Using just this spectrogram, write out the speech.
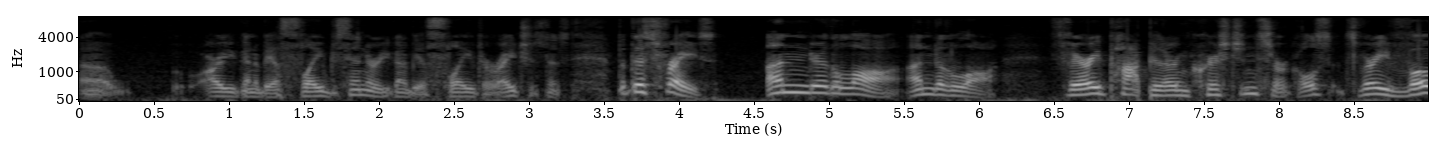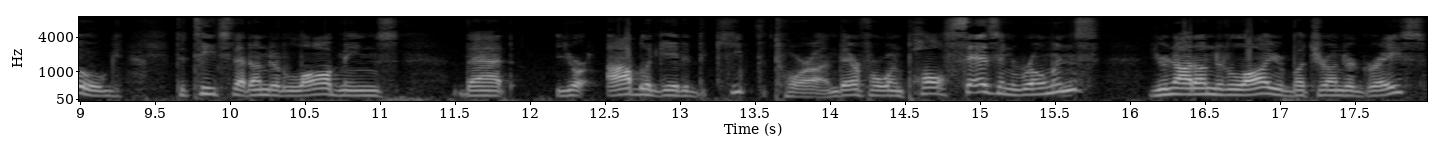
uh, are you going to be a slave to sin or are you going to be a slave to righteousness? But this phrase, under the law, under the law, it's very popular in Christian circles. It's very vogue to teach that under the law means that you're obligated to keep the Torah. And therefore, when Paul says in Romans, you're not under the law, but you're under grace,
